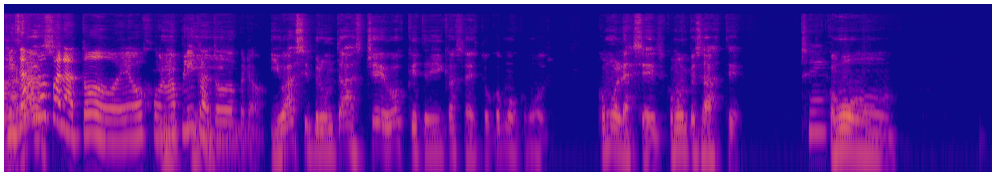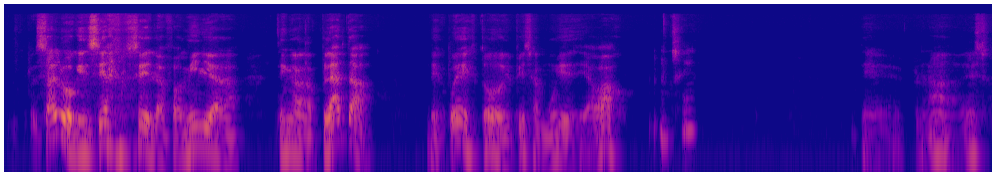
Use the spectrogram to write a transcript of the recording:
Quizás no para todo, eh. Ojo, no aplica y- todo, pero. y vas y preguntás, che, vos qué te dedicas a esto, ¿cómo, cómo, cómo le haces? ¿Cómo empezaste? Sí. ¿Cómo? Salvo que sea, no sé, la familia tenga plata, después todo empieza muy desde abajo. Sí. Eh, pero nada, eso.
